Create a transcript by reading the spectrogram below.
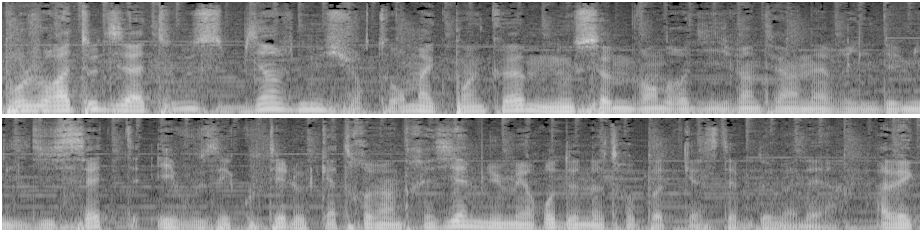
Bonjour à toutes et à tous, bienvenue sur tourmac.com. Nous sommes vendredi 21 avril 2017 et vous écoutez le 93e numéro de notre podcast hebdomadaire. Avec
